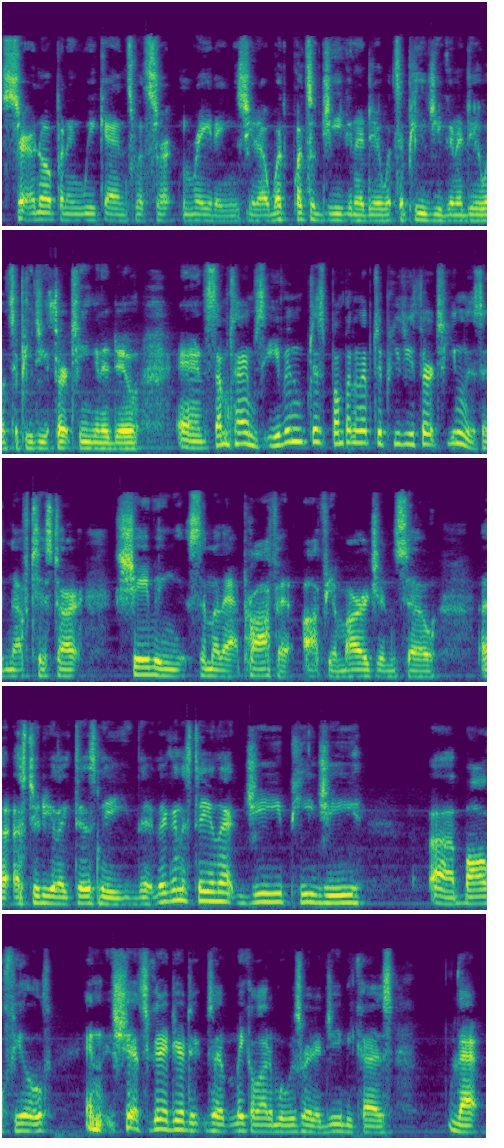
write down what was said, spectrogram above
certain opening weekends with certain ratings. You know, what, what's a G going to do? What's a PG going to do? What's a PG 13 going to do? And sometimes even just bumping it up to PG 13 is enough to start shaving some of that profit off your margin. So a studio like Disney, they're, they're going to stay in that G, PG, uh, ball field. And shit, it's a good idea to, to make a lot of movies rated G because that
